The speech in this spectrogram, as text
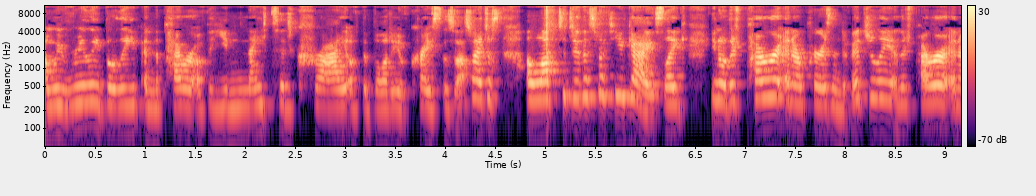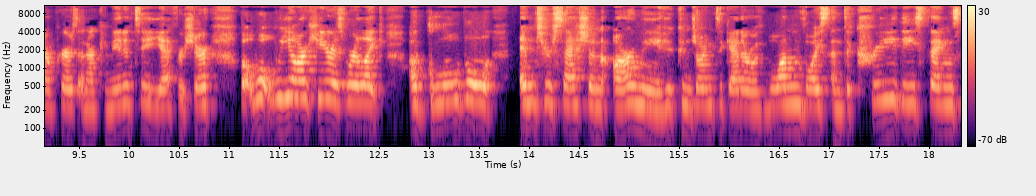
And we really believe in the power of the united cry of the body of Christ. And so that's why I just I love to do this with you guys. Like you know, there's power in our prayers individually, and there's power in our prayers in our community. Yeah, for sure. But what we are here is we're like a global intercession army who can join together with one voice and decree these things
